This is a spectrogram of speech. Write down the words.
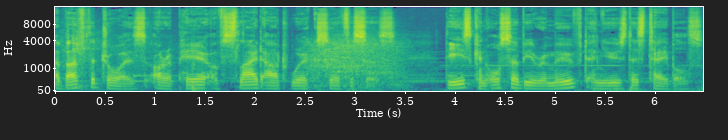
Above the drawers are a pair of slide-out work surfaces. These can also be removed and used as tables.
